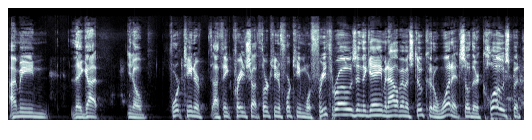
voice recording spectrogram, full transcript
I mean, they got you know 14 or I think Creighton shot 13 or 14 more free throws in the game, and Alabama still could have won it. So they're close. But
